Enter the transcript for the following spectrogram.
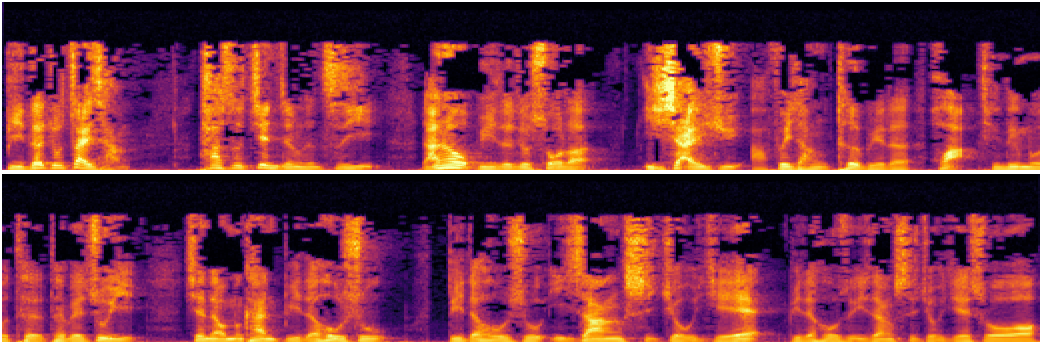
彼得就在场，他是见证人之一。然后彼得就说了以下一句啊，非常特别的话，请听我特特别注意。现在我们看彼得后书，彼得后书一章十九节，彼得后书一章十九节说：“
